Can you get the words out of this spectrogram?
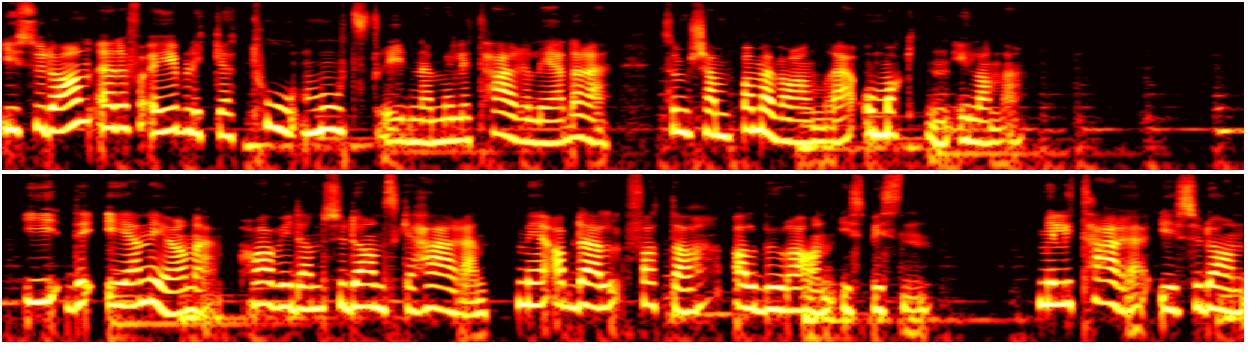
I Sudan er det for øyeblikket to motstridende militære ledere som kjemper med hverandre om makten i landet. I det ene hjørnet har vi den sudanske hæren med Abdel Fattah al-Buran i spissen. Militæret i Sudan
